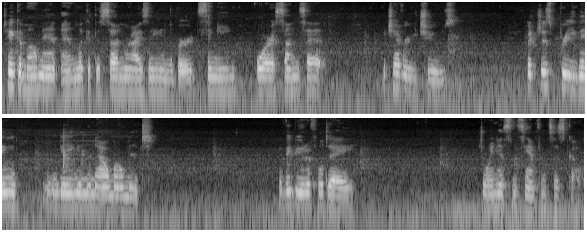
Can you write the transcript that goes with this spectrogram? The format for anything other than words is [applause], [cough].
take a moment and look at the sun rising and the birds singing or a sunset, whichever you choose. But just breathing and being in the now moment. Have a beautiful day. Join us in San Francisco.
